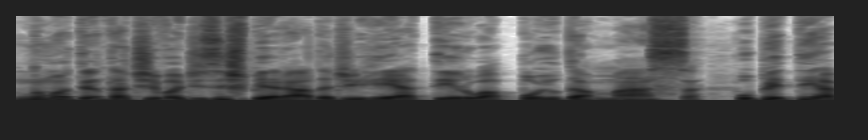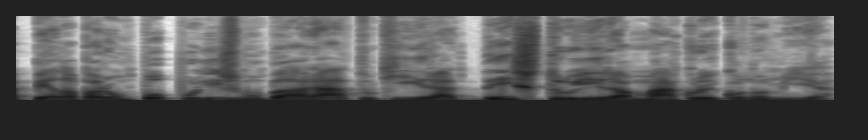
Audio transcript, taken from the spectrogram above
Numa tentativa desesperada de reater o apoio da massa, o PT apela para um populismo barato que irá destruir a macroeconomia.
